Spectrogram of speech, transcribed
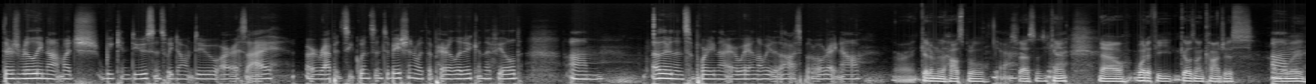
There's really not much we can do since we don't do RSI or rapid sequence intubation with a paralytic in the field, um, other than supporting that airway on the way to the hospital right now. All right, get him to the hospital Yeah. as fast as you Yeah. can. Now, what if he goes unconscious on Um, the way?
